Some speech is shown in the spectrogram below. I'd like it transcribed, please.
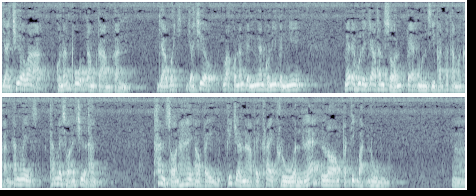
อย่าเชื่อว่าคนนั้นพูดตามๆกัน อย่าอย่าเชื่อว่าคนนั้นเป็นงั้นคนนี้เป็นงี้ แม้แต่พระพุทธเจ้าท่านสอนแปดหมื่นสี่พันพระธรรมขันธ์ท่านไม่ท่านไม่สอนให้เชื่อท่าน ท่านสอนให้เอาไปพิจารณาไปใคร่ครวญและลองปฏิบัติดูอ่า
